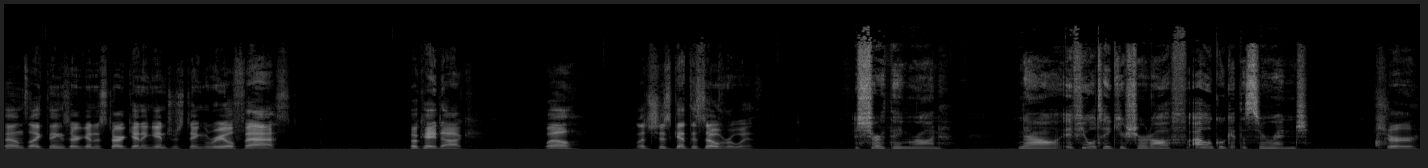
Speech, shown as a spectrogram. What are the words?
Sounds like things are gonna start getting interesting real fast. Okay, Doc. Well, let's just get this over with. Sure thing, Ron. Now, if you will take your shirt off, I will go get the syringe. Sure.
